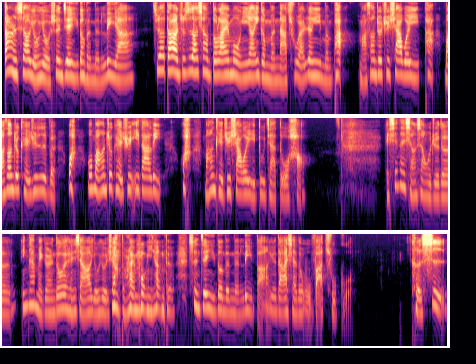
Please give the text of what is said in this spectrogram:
当然是要拥有瞬间移动的能力呀。就要当然就是要像哆啦 A 梦一样，一个门拿出来，任意门，啪，马上就去夏威夷，啪，马上就可以去日本，哇，我马上就可以去意大利，哇，马上可以去夏威夷度假，多好！哎，现在想想，我觉得应该每个人都会很想要拥有像哆啦 A 梦一样的 瞬间移动的能力吧，因为大家现在都无法出国。可是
